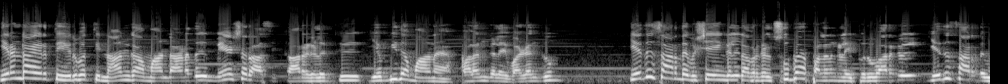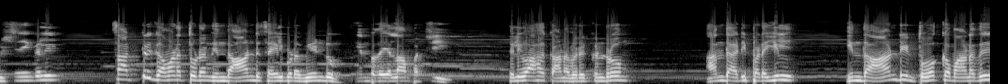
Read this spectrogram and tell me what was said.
இரண்டாயிரத்தி இருபத்தி நான்காம் ஆண்டானது மேஷ ராசிக்காரர்களுக்கு எவ்விதமான பலன்களை வழங்கும்? எது சார்ந்த விஷயங்களில் அவர்கள் சுப பலன்களை பெறுவார்கள்? எது சார்ந்த விஷயங்களில் சற்று கவனத்துடன் இந்த ஆண்டு செயல்பட வேண்டும் என்பதையெல்லாம் பற்றி தெளிவாக காணவிருக்கின்றோம். அந்த அடிப்படையில் இந்த ஆண்டின் துவக்கமானது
